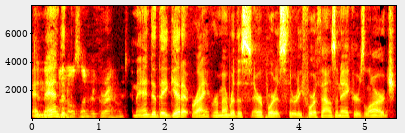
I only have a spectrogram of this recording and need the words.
and man, did, underground. man, did they get it right? Remember, this airport is thirty-four thousand acres large,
